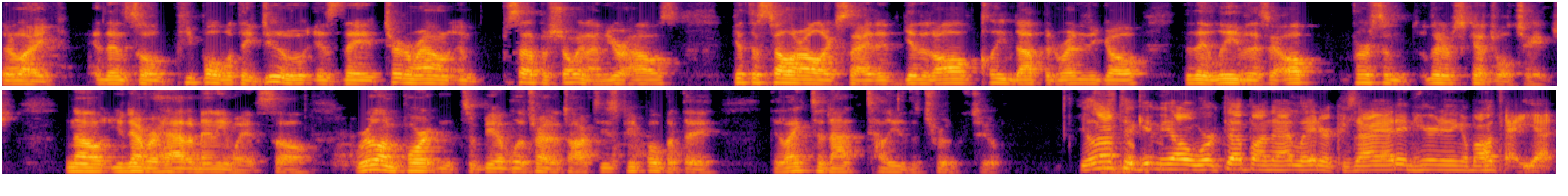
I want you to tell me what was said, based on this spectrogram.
they're like, and then so people, what they do is they turn around and set up a showing on your house, get the seller all excited, get it all cleaned up and ready to go. Then they leave and they say, oh, person, their schedule changed. No, you never had them anyway. So real important to be able to try to talk to these people, but they they like to not tell you the truth too. You'll have to get me all worked up on that later because I, I didn't hear anything about that yet.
